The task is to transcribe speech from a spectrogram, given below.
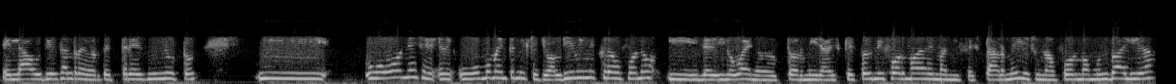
el audio es alrededor de tres minutos y hubo un, eh, hubo un momento en el que yo abrí mi micrófono y le dije, bueno, doctor, mira, es que esto es mi forma de manifestarme y es una forma muy válida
